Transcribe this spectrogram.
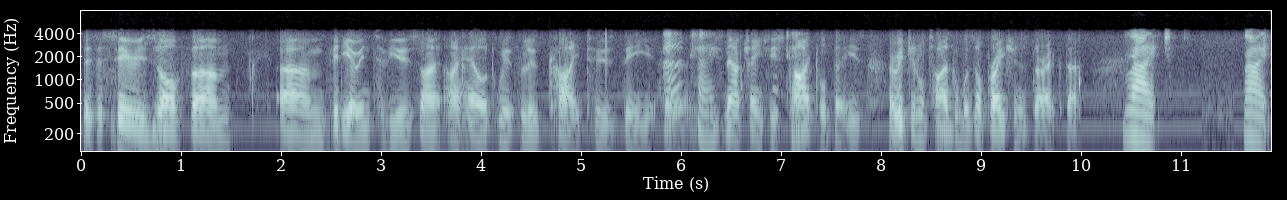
there's a series mm-hmm. of um, um, video interviews I, I, held with Luke Kite, who's the uh, okay. he's now changed his okay. title, but his original title mm. was operations director. Right. Right,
